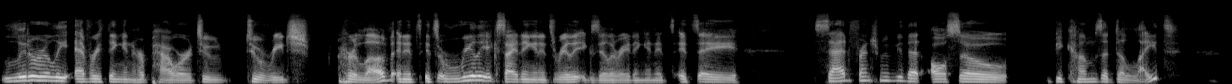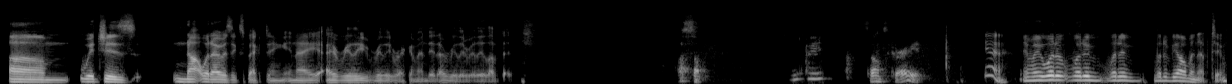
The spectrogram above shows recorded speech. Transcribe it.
literally everything in her power to to reach her love. And it's it's really exciting and it's really exhilarating. And it's it's a sad french movie that also becomes a delight um which is not what i was expecting and i i really really recommend it i really really loved it awesome. Okay. Sounds great. yeah anyway what have what have what have what have y'all been up to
